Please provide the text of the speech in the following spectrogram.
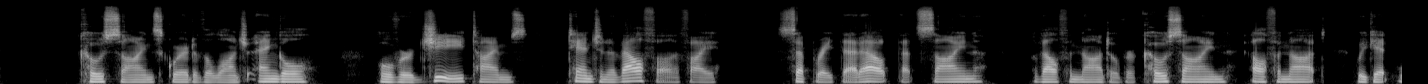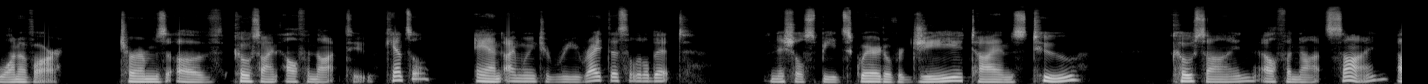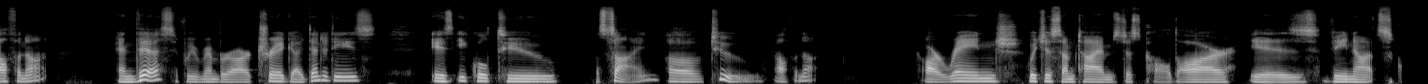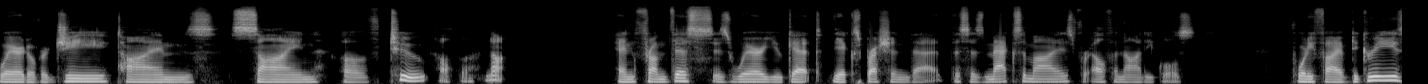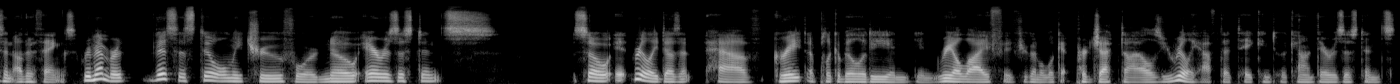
cosine squared of the launch angle over g times tangent of alpha. If I separate that out, that's sine of alpha naught over cosine alpha naught we get one of our terms of cosine alpha naught to cancel. And I'm going to rewrite this a little bit. Initial speed squared over g times 2 cosine alpha naught sine alpha naught. And this, if we remember our trig identities, is equal to sine of 2 alpha naught. Our range, which is sometimes just called R, is V naught squared over G times sine of 2 alpha naught. And from this is where you get the expression that this is maximized for alpha naught equals 45 degrees and other things. Remember, this is still only true for no air resistance, so it really doesn't have great applicability in, in real life. If you're going to look at projectiles, you really have to take into account their resistance.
